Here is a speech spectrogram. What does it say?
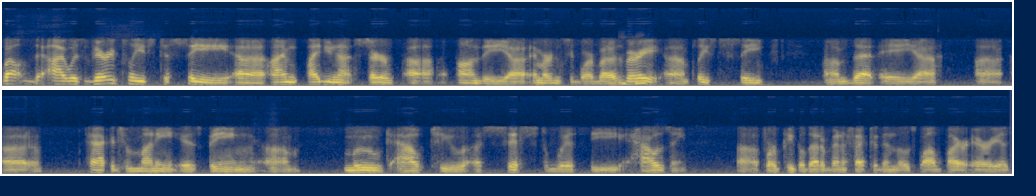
Well, I was very pleased to see. Uh, I'm I do not serve uh, on the uh, emergency board, but I was mm-hmm. very uh, pleased to see um, that a package of money is being um, moved out to assist with the housing uh, for people that have been affected in those wildfire areas.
